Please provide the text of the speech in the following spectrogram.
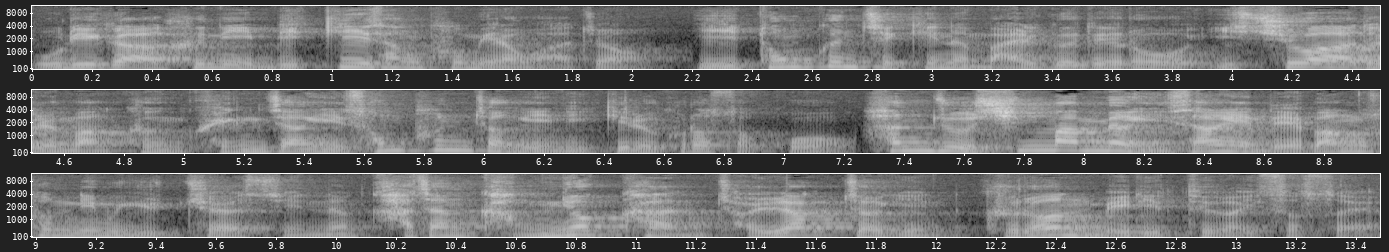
우리가 흔히 미끼 상품이라고 하죠. 이 통큰 치킨은 말 그대로 이슈화될 만큼 굉장히 선풍적인 인기를 끌었었고 한 주 10만 명 이상의 내방 손님을 유치할 수 있는 가장 강력한 전략적인 그런 메리트가 있었어요.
